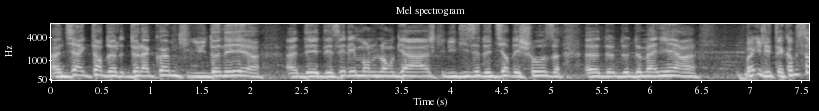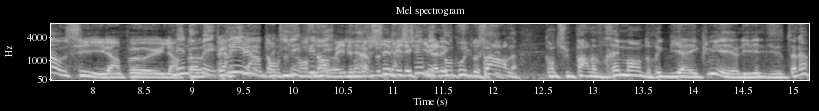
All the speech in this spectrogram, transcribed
un directeur de, de la com qui lui donnait euh, des, des éléments de langage, qui lui disait de dire des choses euh, de manière. Bah, il était comme ça aussi. Il est un peu, il est Mais un non, peu mais perché oui, il dans est- sens il de- est- mais il est il est un peu perché, mais il est- perché, il a mais quand l'écoute tu aussi. parles, quand tu parles vraiment de rugby avec lui, et Olivier le disait tout à l'heure,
